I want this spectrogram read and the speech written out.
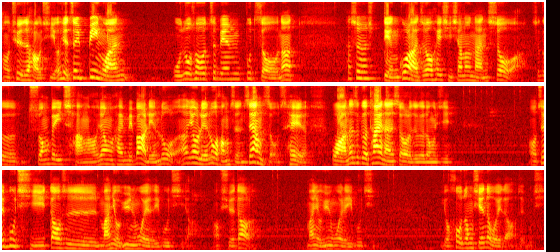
哦，确实好棋，而且这一并完，我如果说这边不走，那他虽然点过来之后，黑棋相当难受啊，这个双倍长，好像还没办法联络，啊，要联络好像只能这样走之类的，哇，那这个太难受了，这个东西，哦，这步棋倒是蛮有韵味的一步棋啊，哦，学到了。蛮有韵味的一步棋，有后中先的味道。这步棋，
